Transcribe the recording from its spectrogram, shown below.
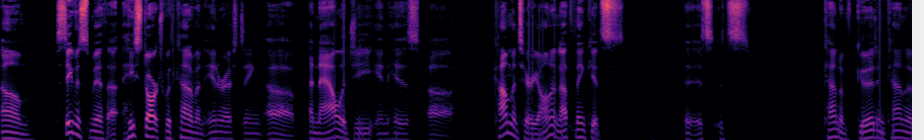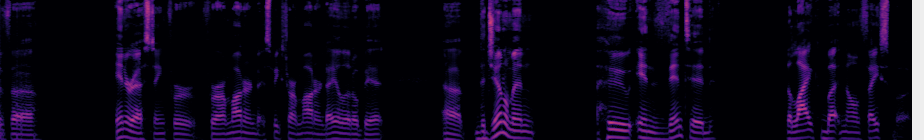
Um, Stephen Smith, uh, he starts with kind of an interesting uh, analogy in his uh, commentary on it, and I think it's it's it's kind of good and kind of uh, interesting for, for our modern day, speaks to our modern day a little bit. Uh, the gentleman who invented the like button on Facebook.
